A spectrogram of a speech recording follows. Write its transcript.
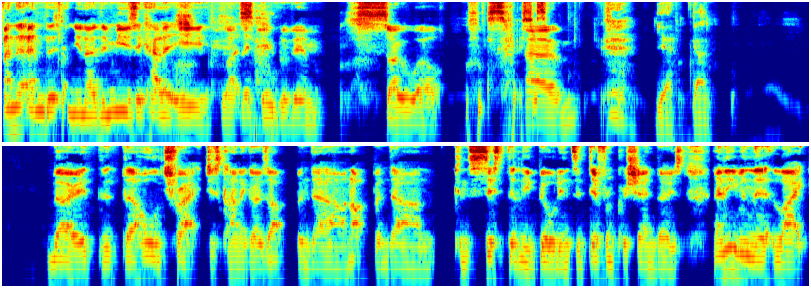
And the, and the, you know the musicality, like they build with him so well. so just, um, yeah, go on. No, it, the, the whole track just kind of goes up and down, up and down, consistently building to different crescendos, and even the like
